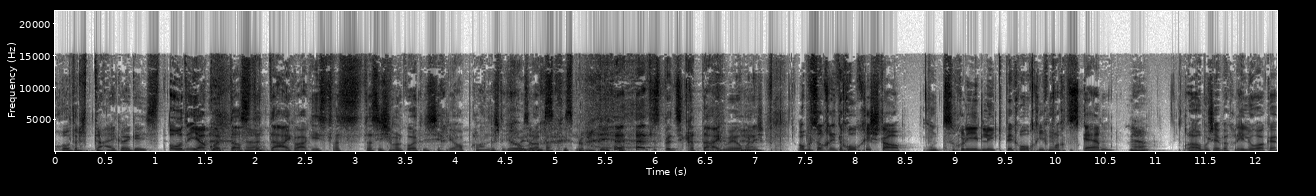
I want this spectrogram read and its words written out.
Oder Teigweg ist. Oder, ja gut, dass der Teig weg ist, was, das ist immer gut, wenn es sich ein bisschen abgelenkt. Das ist auch kann ein das Problem. dass plötzlich kein Teig mehr rum ist. Aber so ein bisschen in der Küche stehen und so ein bisschen Leute bei der Küche, ich mache das gern. Ja. Klar, du musst eben ein bisschen schauen,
